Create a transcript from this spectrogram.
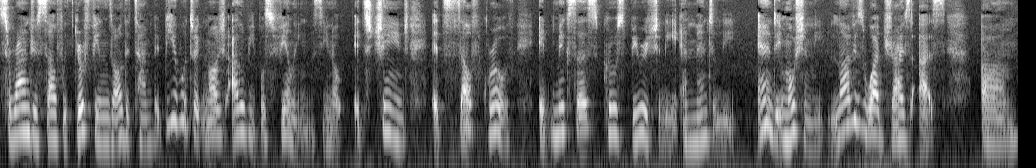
surround yourself with your feelings all the time, but be able to acknowledge other people's feelings. You know, it's change, it's self growth. It makes us grow spiritually and mentally and emotionally. Love is what drives us um,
